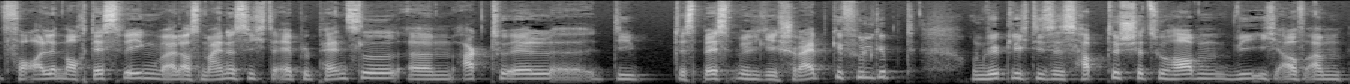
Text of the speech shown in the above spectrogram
vor allem auch deswegen, weil aus meiner Sicht der Apple Pencil ähm, aktuell äh, die, das bestmögliche Schreibgefühl gibt und wirklich dieses haptische zu haben, wie ich auf einem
